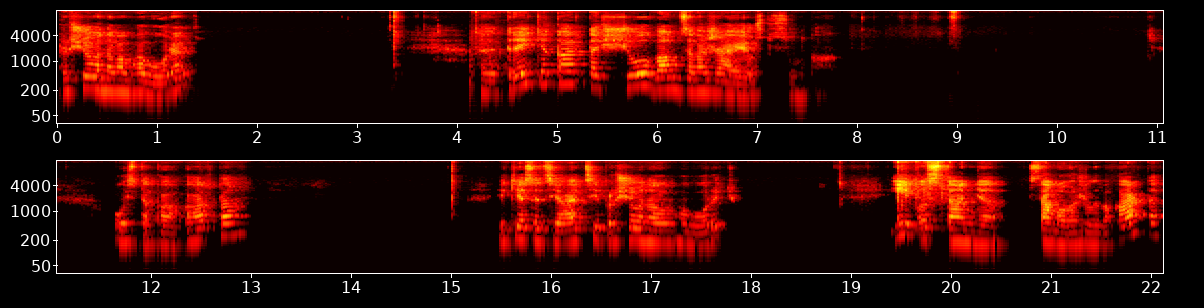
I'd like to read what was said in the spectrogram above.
Про що вона вам говорить? Е, Третя карта, що вам заважає у стосунках. Ось така карта. Які асоціації, про що вона вам говорить? І остання, сама важлива карта,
